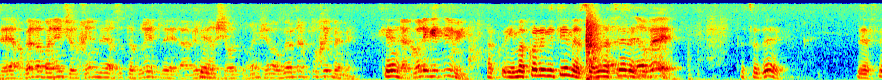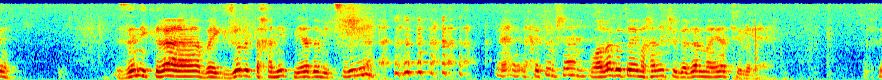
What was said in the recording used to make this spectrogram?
זה הרבה רבנים שהולכים לארה"ב להעביר כן. דרשות, אומרים שהם הרבה יותר פתוחים באמת. כן, זה הכל לגיטימי. אם הכל לגיטימי, אז צריך לנצל את זה זה. עובד. אתה צודק, זה יפה. זה נקרא ויגזול את החנית מיד המצרי. איך כתוב שם? הוא הרג אותו עם החנית שהוא גזל מהיד שלו. יפה.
